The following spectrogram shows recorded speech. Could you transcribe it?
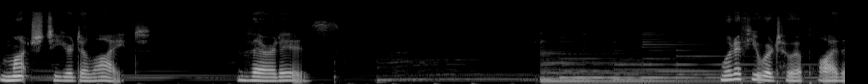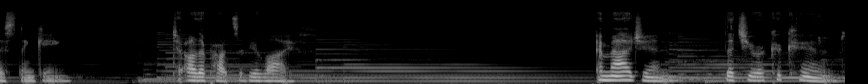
much to your delight, there it is. What if you were to apply this thinking to other parts of your life? Imagine that you are cocooned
